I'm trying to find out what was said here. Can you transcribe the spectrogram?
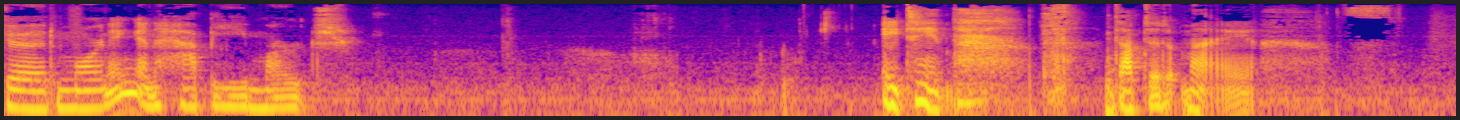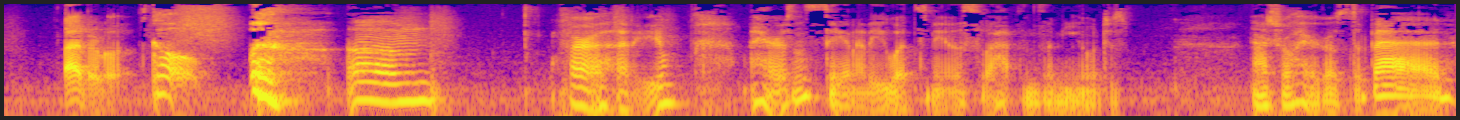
Good morning and happy March 18th. Adopted my, I don't know what it's called, um, for a hoodie. My hair is insanity. What's new? So what happens when you just, natural hair goes to bed,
